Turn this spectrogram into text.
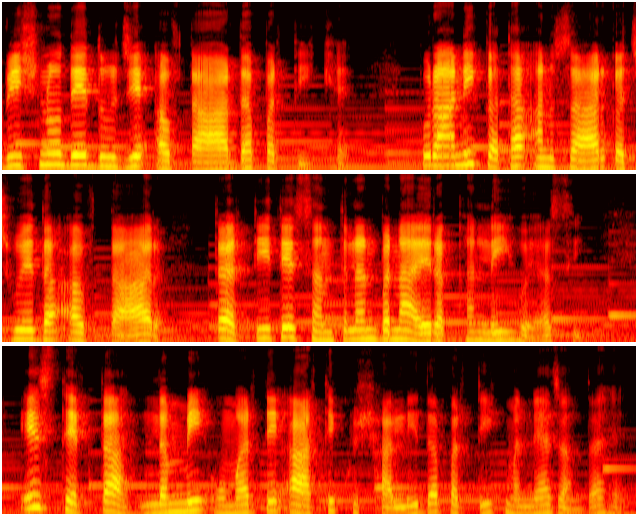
ਵਿਸ਼ਨੂੰ ਦੇ ਦੂਜੇ ਅਵਤਾਰ ਦਾ ਪ੍ਰਤੀਕ ਹੈ। ਪੁਰਾਣੀ ਕਥਾ ਅਨੁਸਾਰ ਕਛੂਏ ਦਾ ਅਵਤਾਰ ਧਰਤੀ ਤੇ ਸੰਤੁਲਨ ਬਣਾਏ ਰੱਖਣ ਲਈ ਹੋਇਆ ਸੀ। ਇਹ ਸਥਿਰਤਾ, ਲੰਮੀ ਉਮਰ ਤੇ ਆਰਥਿਕ ਖੁਸ਼ਹਾਲੀ ਦਾ ਪ੍ਰਤੀਕ ਮੰਨਿਆ ਜਾਂਦਾ ਹੈ।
